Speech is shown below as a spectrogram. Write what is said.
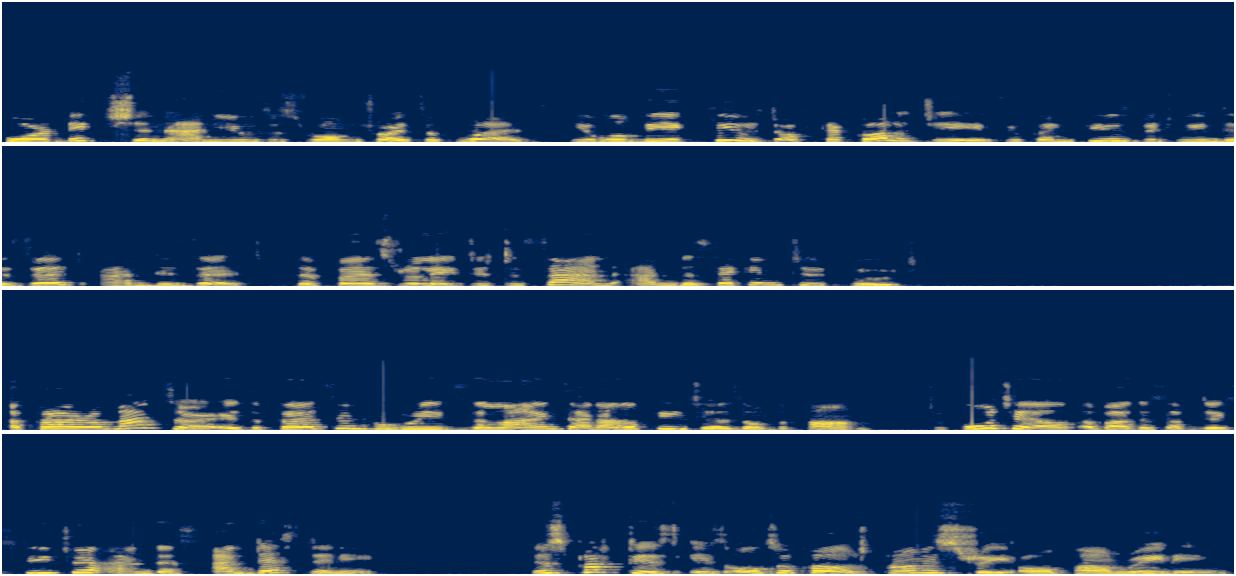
poor diction and uses wrong choice of words. You will be accused of cacology if you confuse between dessert and dessert, the first related to sand and the second to food. A chiromancer is a person who reads the lines and other features of the palm to foretell about the subject's future and, des and destiny. This practice is also called palmistry or palm reading.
